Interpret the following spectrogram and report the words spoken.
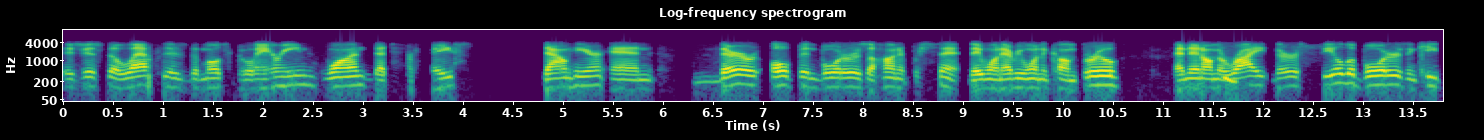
It's just the left is the most glaring one that's our face down here and their open borders a hundred percent. They want everyone to come through. And then on the right, they're seal the borders and keep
